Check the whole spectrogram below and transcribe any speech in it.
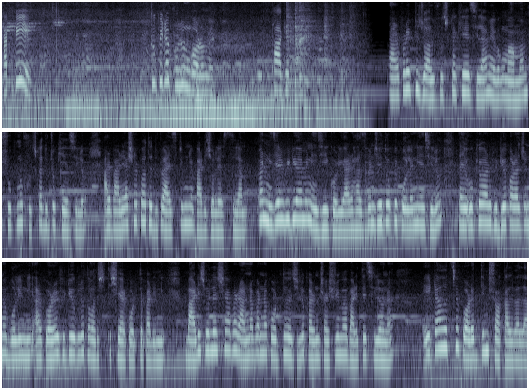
হ্যাপি টুপিটা খুলুন গরমে। থাক একটু। তারপরে একটু জল ফুচকা খেয়েছিলাম এবং মামাম শুকনো ফুচকা দুটো খেয়েছিল। আর বাড়ি আসার পথে দুটো আইসক্রিম নিয়ে বাড়ি চলে এসেছিলাম। আমার নিজের ভিডিও আমি নিজেই করি। আর হাজব্যান্ড যেহেতু ওকে কোলে নিয়েছিল, তাই ওকেও আর ভিডিও করার জন্য বলিনি। আর পরের ভিডিওগুলো তোমাদের সাথে শেয়ার করতে পারিনি। বাড়ি চলে এসে আবার রান্না বান্না করতে হয়েছিল, কারণ শাশুড়ি মা বাড়িতে ছিল না। এটা হচ্ছে পরের দিন সকালবেলা।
